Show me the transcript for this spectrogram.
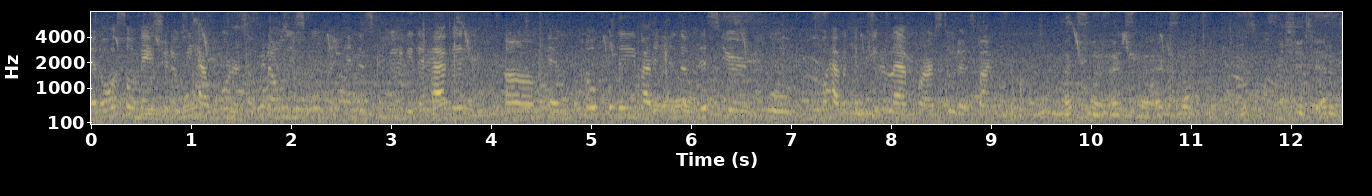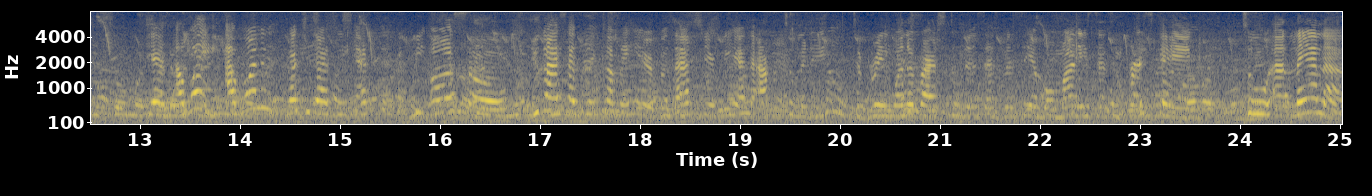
and also made sure that we have water. So we're the only school in this community to have it. Um, and hopefully by the end of this year, we will, we will have a computer lab for our students finally. Excellent, excellent, excellent. Just appreciate your energy so much. Yes, And uh, wait, I want to let you guys meet Esther. We also, you guys have been coming here, but last year we had the opportunity to bring one of our students that's been seeing Bomani since he first came to Atlanta.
